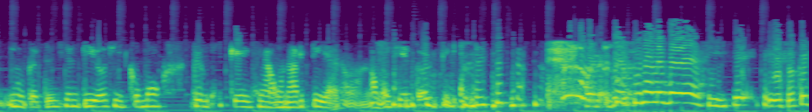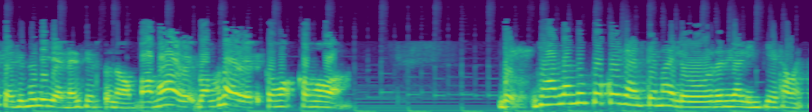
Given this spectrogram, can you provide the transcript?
nunca te he sentido así como que, sea una arpía, no, no me siento arpía. bueno, yo no les voy a decir si, eso que está haciendo Liliana es cierto no. Vamos a ver, vamos a ver cómo, cómo va. Bueno, ya hablando un poco ya del tema del orden y la limpieza, bueno,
